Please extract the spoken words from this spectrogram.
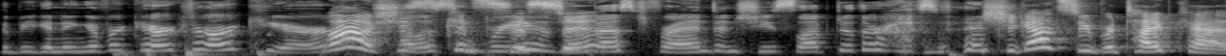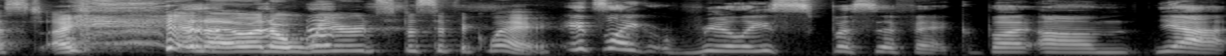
the beginning of her character arc here. Wow, she's Alison Brie is her consistent. best friend, and she slept with her husband. She got super typecast I, in, a, in a weird, specific way. it's like really specific, but um, yeah,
